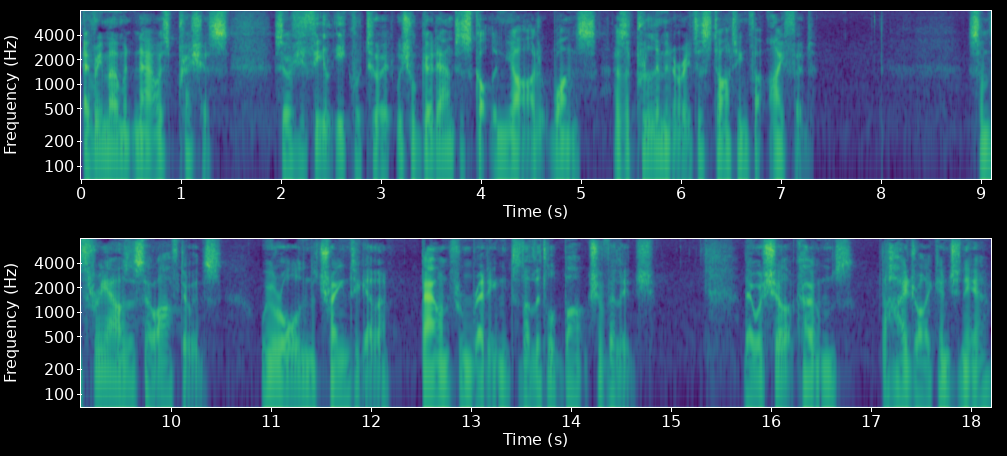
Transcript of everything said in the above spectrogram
every moment now is precious, so if you feel equal to it we shall go down to Scotland Yard at once as a preliminary to starting for Eyford." Some three hours or so afterwards we were all in the train together, bound from Reading to the little Berkshire village. There were Sherlock Holmes, the hydraulic engineer,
